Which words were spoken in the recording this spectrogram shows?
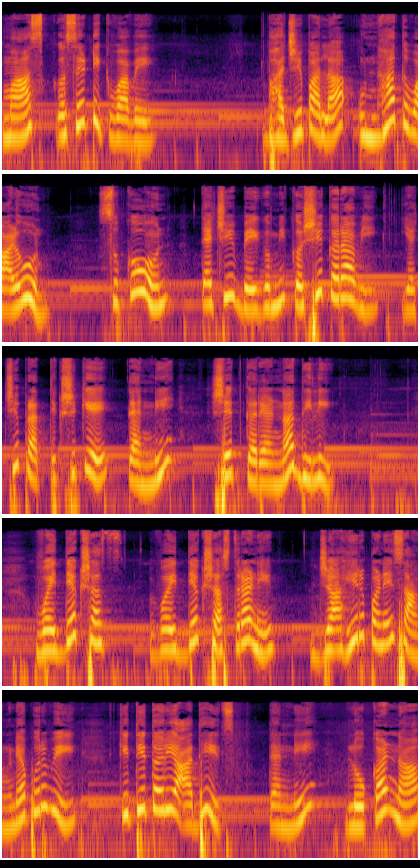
मास्क कसे टिकवावे? भाजीपाला उन्हात वाळवून सुकवून त्याची बेगमी कशी करावी याची प्रात्यक्षिके त्यांनी शेतकऱ्यांना दिली. वैद्यकशास् वैद्यकशास्त्राने जाहीरपणे सांगण्यापूर्वी कितीतरी आधीच त्यांनी लोकांना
